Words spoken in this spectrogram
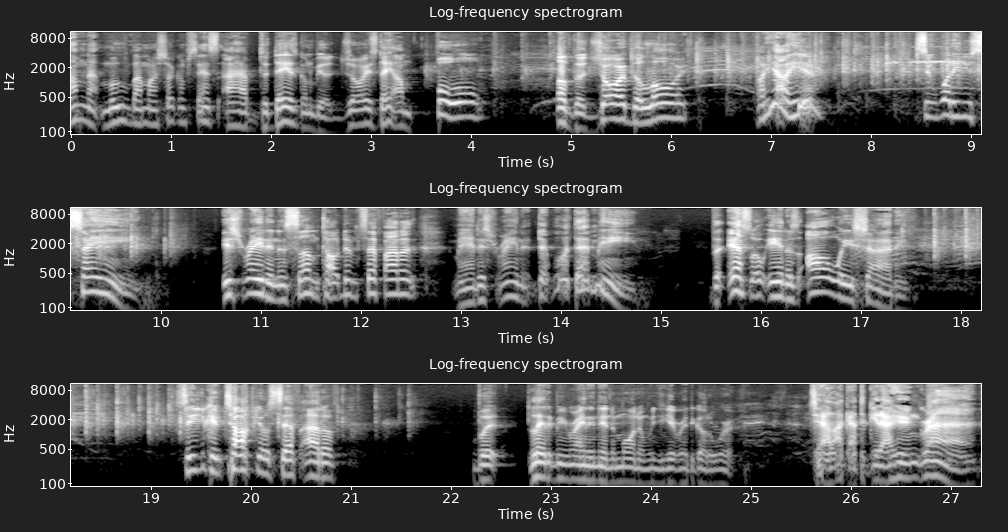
I'm not moved by my circumstance. I have today is going to be a joyous day. I'm full of the joy of the Lord. Are y'all here? See, what are you saying? It's raining, and some talk themselves out of man, it's raining. That, what that mean? The S-O-N is always shining. See, you can talk yourself out of, but let it be raining in the morning when you get ready to go to work. Child, I got to get out here and grind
